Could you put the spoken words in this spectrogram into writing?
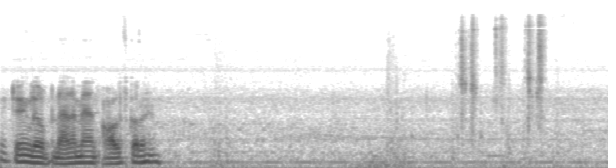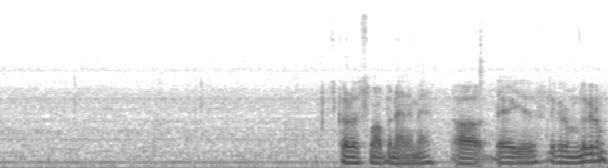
We're doing a little banana man. Oh, let's go to him. Let's go to the small banana man. Oh, there he is. Look at him. Look at him.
